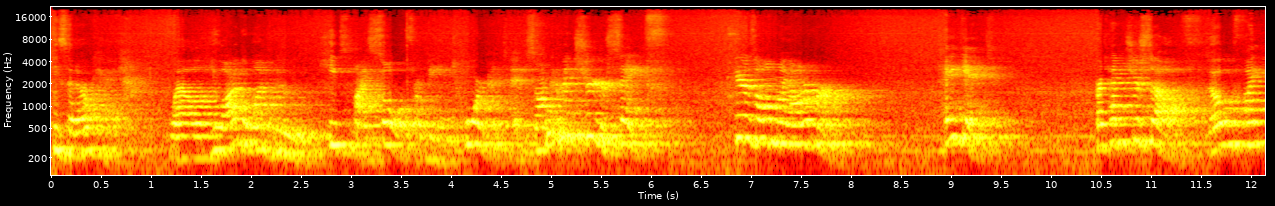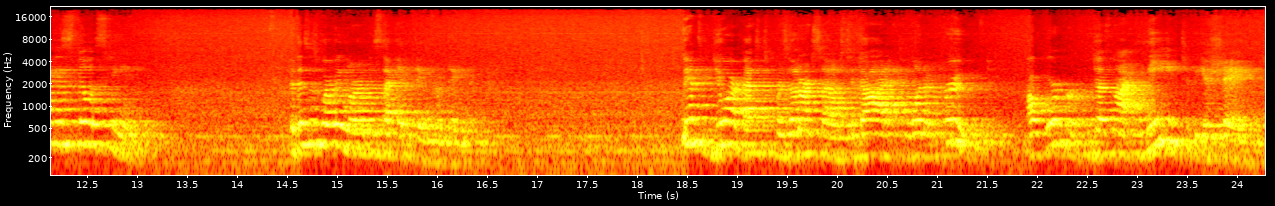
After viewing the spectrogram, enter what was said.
he said, Okay, well, you are the one who keeps my soul from being tormented, so I'm going to make sure you're safe. Here's all my armor. Take it. Protect yourself. Go fight this Philistine. But this is where we learn the second thing from David. We have to do our best to present ourselves to God as one approved, a worker who does not need to be ashamed,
